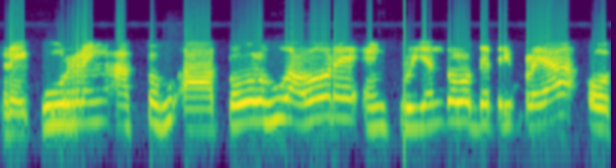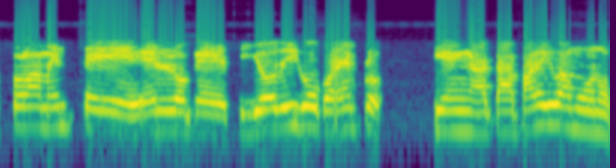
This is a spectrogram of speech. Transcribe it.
recurren a, to a todos los jugadores, incluyendo los de AAA, o solamente es lo que, si yo digo, por ejemplo, quien acá para y vámonos,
